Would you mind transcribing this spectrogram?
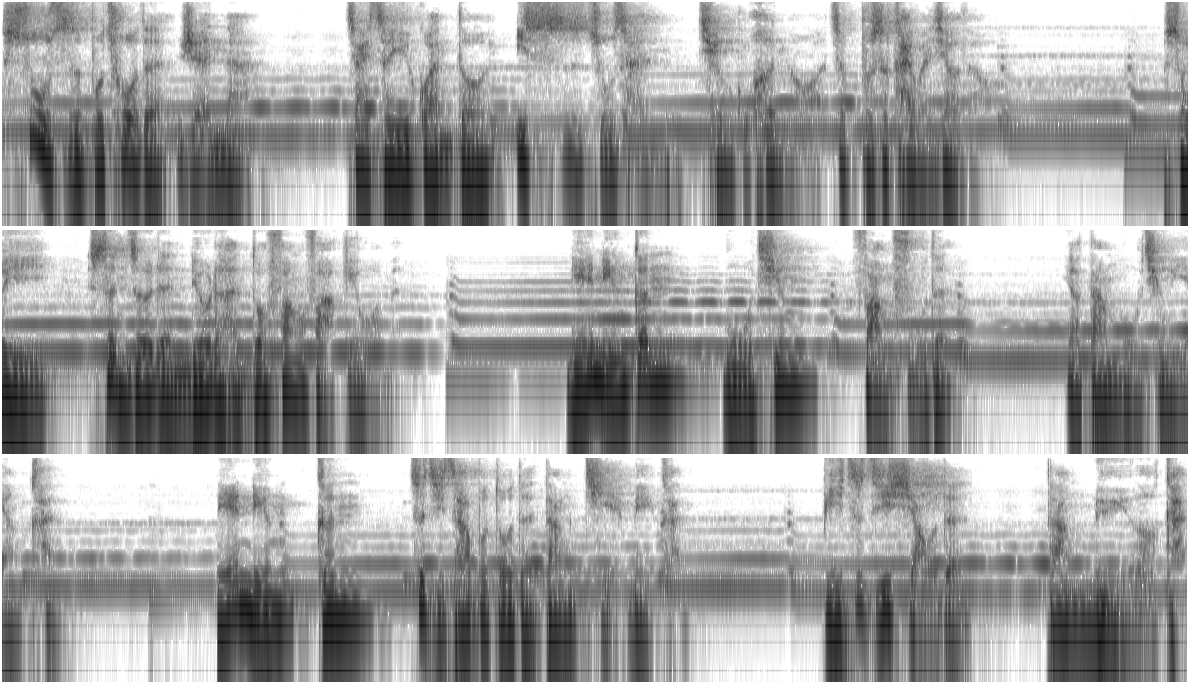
素质不错的人呢，在这一关都一失足成千古恨哦，这不是开玩笑的哦。所以圣哲人留了很多方法给我们。年龄跟母亲。仿佛的，要当母亲一样看，年龄跟自己差不多的当姐妹看，比自己小的当女儿看，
